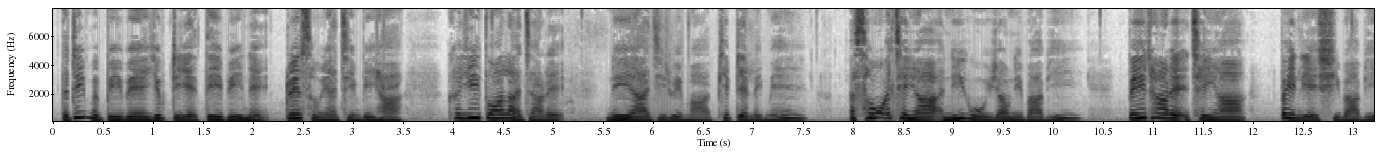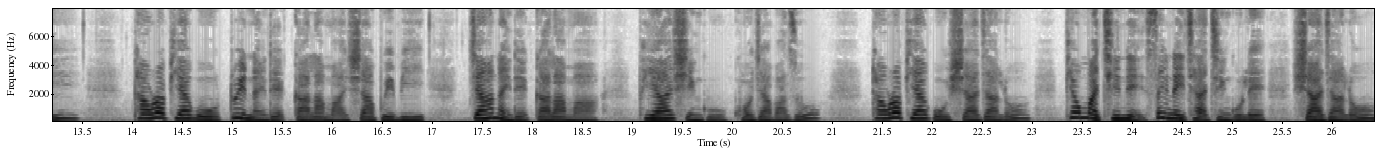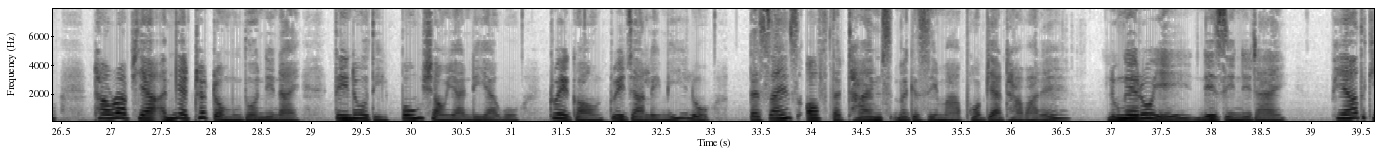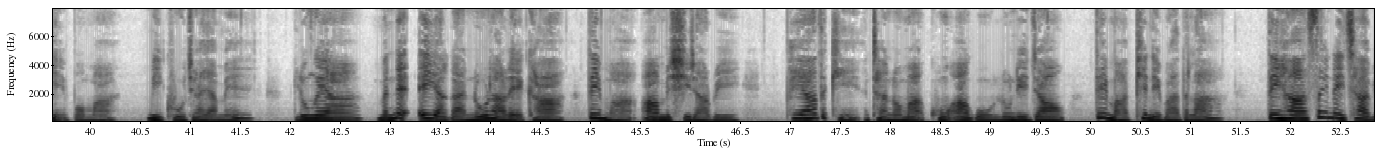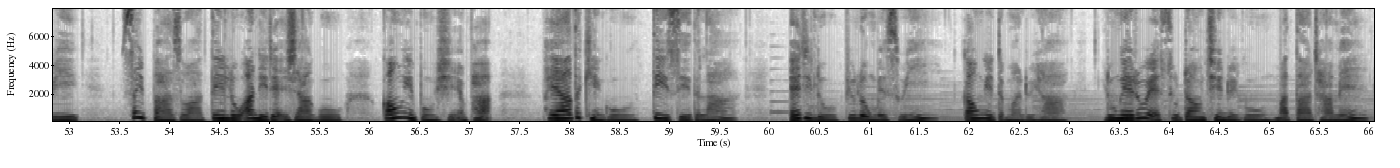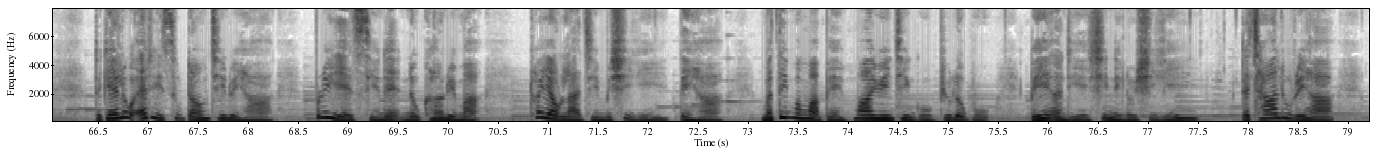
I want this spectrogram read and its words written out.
တတိမပေးဘဲရုတ်တရက်တေပေးနဲ့တွဲဆုံရခြင်းဘေးဟာခရီးသွားလာကြတဲ့နေရာကြီးတွေမှာဖြစ်ပျက်လိမ့်မယ်အဆုံးအချိန်ဟာအနီးကိုရောက်နေပါပြီပေးထားတဲ့အချိန်ဟာပိတ်လျက်ရှိပါပြီထာဝရဘုရားကို တွေ့နိုင်တဲ့ကာလမှာရှာဖွေပြီးကြားနိုင်တဲ့ကာလမှာဖျားရှင်ကိုခေါ်ကြပါစို့ထာဝရဘုရားကိုရှာကြလော့ဖြောက်မှတ်ခြင်းနဲ့စိတ်နှိတ်ချခြင်းကိုလည်းရှာကြလော့ထာဝရဘုရားအမျက်ထွက်တော်မူသောနေ့၌ တင်တို့သည် ပုန်းရှောင်ရာနေရာကို တွေ့ကောင်းတွေ့ကြလိမ့်မည်လို့ The Science of the Times Magazine မှာဖော်ပြထားပါတယ်လူငယ်တို့ရေနေ့စဉ်နေ့တိုင်းဖျားသခင်အပေါ်မှာမိခိုကြရမယ်လူငယ်ဟာမနဲ့အိယာကနိုးလာတဲ့အခါတင့်မှာအားမရှိတာတွေဖျားသခင်အထံတော်မှခွန်အားကိုလူနေကြောင်းတင့်မှာဖြစ်နေပါသလားတင်ဟာစိတ်နှိတ်ချပြီးစိတ်ပါစွာတင်လိုအပ်နေတဲ့အရာကို ကောင်းကင်ဘုံရှင်အဖ ဖျားသခင်ကိုသိစေသလားအဲ့ဒီလိုပြုလုပ်မယ်ဆိုရင်ကောင်းကင်တမန်တွေဟာလူငယ်တို့ရဲ့ဆုတောင်းခြင်းတွေကိုမှတ်သားထားမယ်တကယ်လို့အဲ့ဒီဆုတောင်းခြင်းတွေဟာပြည့်ရဲ့ဆင်တဲ့နှုတ်ခမ်းတွေမှထွက်ရောက်လာခြင်းမရှိရင်သင်ဟာမတိမမပဲမှားယွင်းခြင်းကိုပြုလုပ်ဖို့ဘေးအန္တရာယ်ရှိနေလို့ရှိရင်တခြားလူတွေဟာ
